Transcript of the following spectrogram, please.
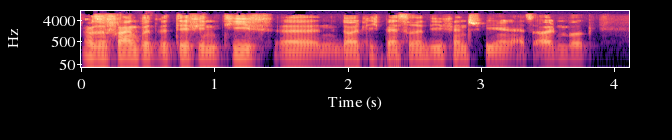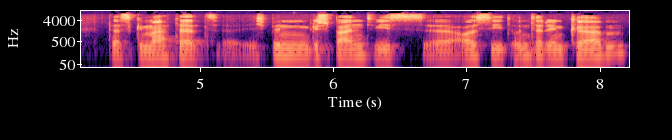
Also Frankfurt wird definitiv äh, eine deutlich bessere Defense spielen als Oldenburg das gemacht hat. Ich bin gespannt, wie es äh, aussieht unter den Körben.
